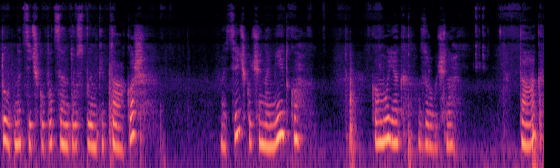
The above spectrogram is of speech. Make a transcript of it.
Тут надсічку по центру спинки також. Надсічку чи намітку, кому як зручно. Так.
